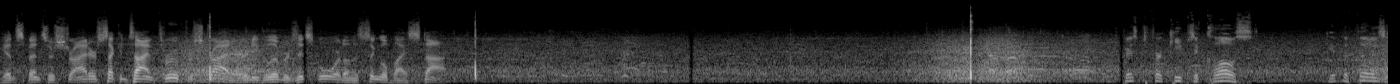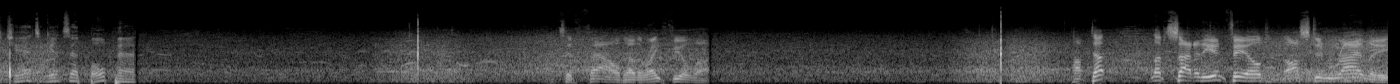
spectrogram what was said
against Spencer Strider. Second time through for Strider. And he delivers it. Scored on a single by Stott. Christopher keeps it close. Give the Phillies a chance against that bullpen. It's hit foul down the right field line. Popped up left side of the infield. Austin Riley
